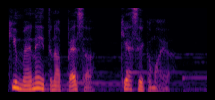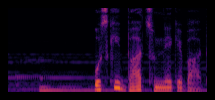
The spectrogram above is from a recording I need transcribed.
कि मैंने इतना पैसा कैसे कमाया? उसकी बात सुनने के बाद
